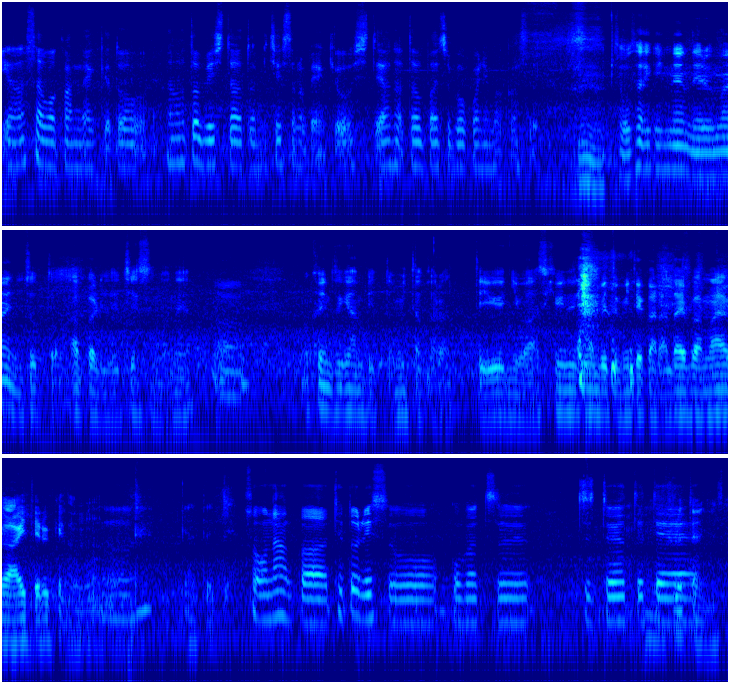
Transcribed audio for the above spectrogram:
いや朝わかんないけど縄跳びした後にチェスの勉強をしてあなたをバチボコに任す。うん、そう最近ね寝る前にちょっとアプリでチェスのねうクイーンズ・ギャンビット見たからっていうにはクイーンズ・ギャンビット見てからだいぶ前が空いてるけどもん、うん、やってて。そうなんかテトリスを5月ずっとやってうん。て、うにですね。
